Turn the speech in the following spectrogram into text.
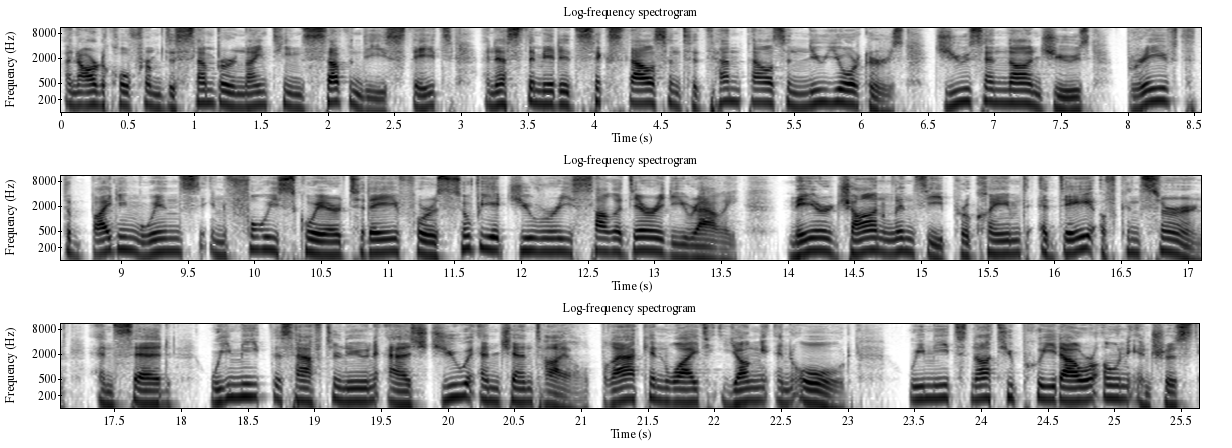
An article from December 1970 states an estimated 6,000 to 10,000 New Yorkers, Jews and non-Jews, braved the biting winds in Foley Square today for a Soviet Jewry solidarity rally. Mayor John Lindsay proclaimed a day of concern and said, We meet this afternoon as Jew and Gentile, black and white, young and old. We meet not to plead our own interest,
